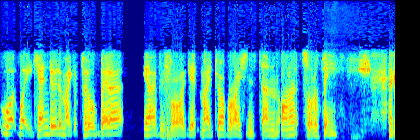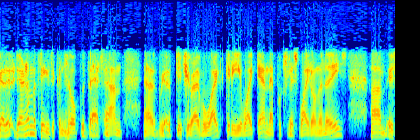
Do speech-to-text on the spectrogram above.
what what you can do to make it feel better? You know, before I get major operations done on it, sort of thing. Okay, there, are a number of things that can help with that. Um, uh, if you're overweight, getting your weight down, that puts less weight on the knees. Um, is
